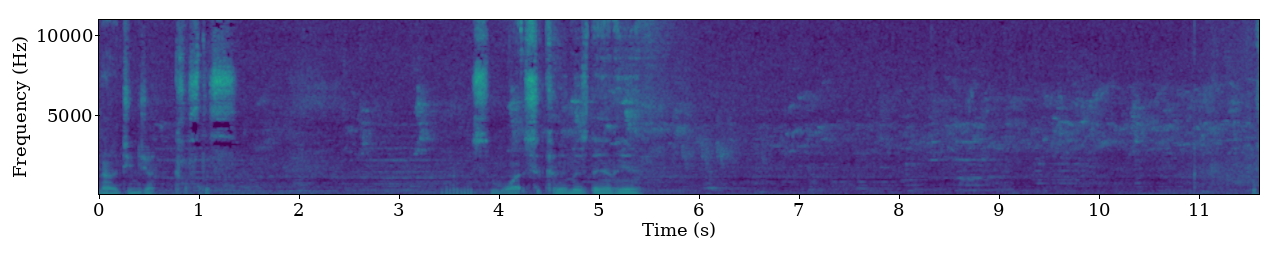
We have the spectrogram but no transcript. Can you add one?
no ginger, costus. And some white curcumas down here.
